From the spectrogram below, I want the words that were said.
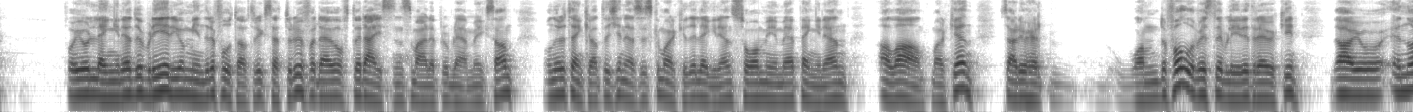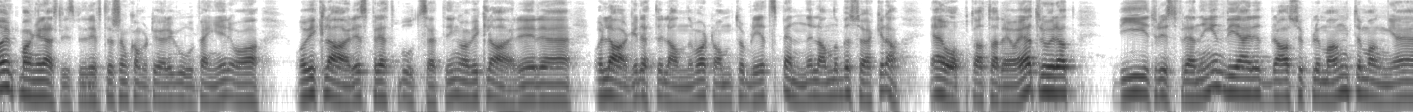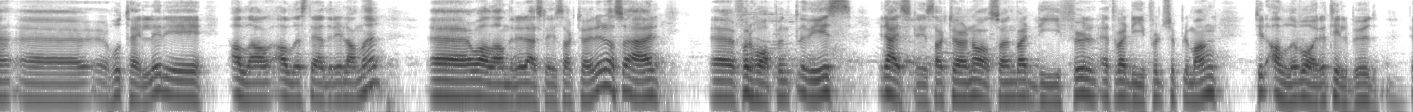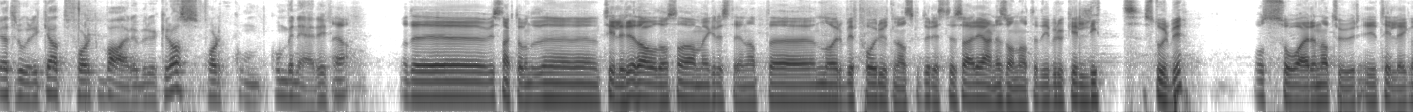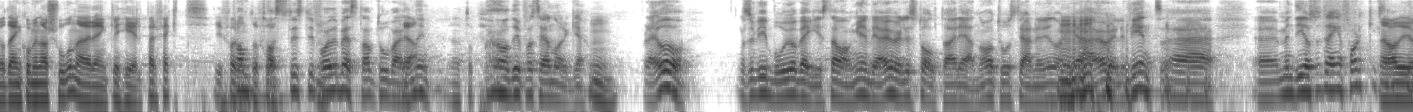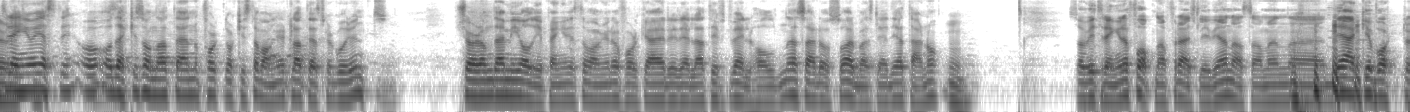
For jo lengre du blir, jo mindre fotavtrykk setter du. For det er jo ofte reisen som er det problemet. ikke sant? Og når du tenker at det kinesiske markedet legger igjen så mye mer penger enn alle annet marked, så er det jo helt wonderful hvis det blir i tre uker. Det har jo enormt mange reiselivsbedrifter som kommer til å gjøre gode penger. og og vi klarer spredt bosetting, og vi klarer eh, å lage dette landet vårt om til å bli et spennende land å besøke. da. Jeg er opptatt av det. Og jeg tror at vi i Turistforeningen vi er et bra supplement til mange eh, hoteller i alle, alle, steder i landet. Uh, og alle andre reiselivsaktører. Og så er forhåpentligvis reiselivsaktørene også verdifull, et verdifullt supplement til alle våre tilbud. For jeg tror ikke at folk bare bruker oss, folk kombinerer. Ja. Det, vi snakket om det tidligere i dag også med Kristin, at uh, når vi får utenlandske turister, så er det gjerne sånn at de bruker litt storby, og så er det natur i tillegg. Og den kombinasjonen er egentlig helt perfekt. Fantastisk. De får det beste av to verdener. Ja, og de får se Norge. Mm. For det er jo Altså, Vi bor jo begge i Stavanger. Vi er jo veldig stolte av arena, og to stjerner i Norge mm. er jo veldig fint. Eh, eh, men de også trenger folk. Ja, de, de trenger jo gjester. Og, og, det er ikke sånn at det er folk nok i Stavanger til at det skal gå rundt. Sjøl om det er mye oljepenger i Stavanger og folk er relativt velholdne, så er det også arbeidsledighet der nå. Mm. Så vi trenger å få åpna for reiselivet igjen, altså. Men uh, det er ikke vårt,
